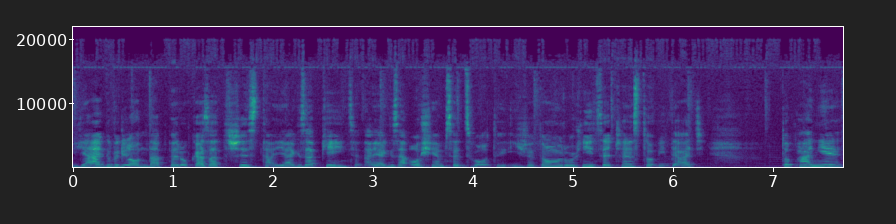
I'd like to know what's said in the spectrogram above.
jak wygląda peruka za 300, jak za 500, a jak za 800 zł i że tą różnicę często widać, to panie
